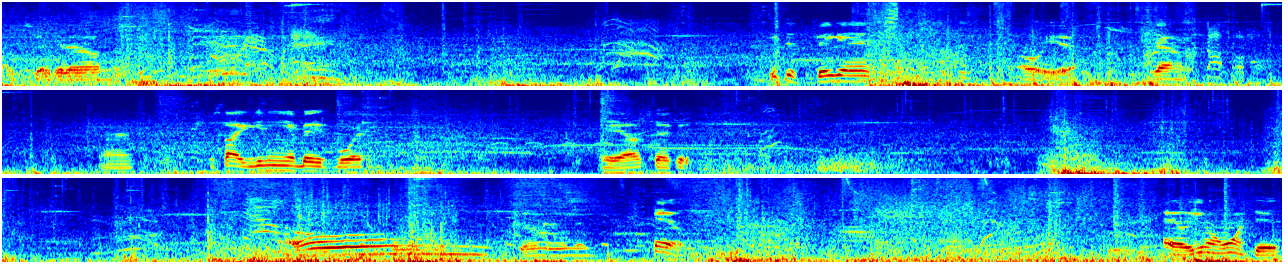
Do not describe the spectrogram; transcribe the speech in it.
I'll check it out. Get this big ass. Oh yeah, got him. It's like getting your base, boy. Yeah, I'll check it. Oh, hell. Hell, you don't want this,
